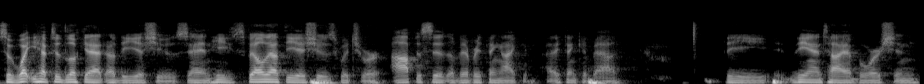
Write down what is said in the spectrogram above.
So what you have to look at are the issues, and he spelled out the issues which were opposite of everything I, I think about. The the anti-abortion,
